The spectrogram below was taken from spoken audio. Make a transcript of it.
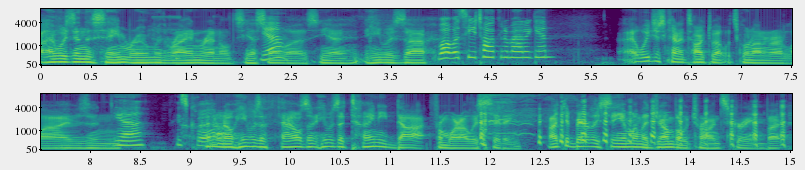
I was in the same room with Ryan Reynolds. Yes, I was. Yeah, he was. Uh, What was he talking about again? uh, we just kind of talked about what's going on in our lives, and Yeah. He's cool. I don't know. He was a thousand. He was a tiny dot from where I was sitting. I could barely see him on the jumbotron screen, but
